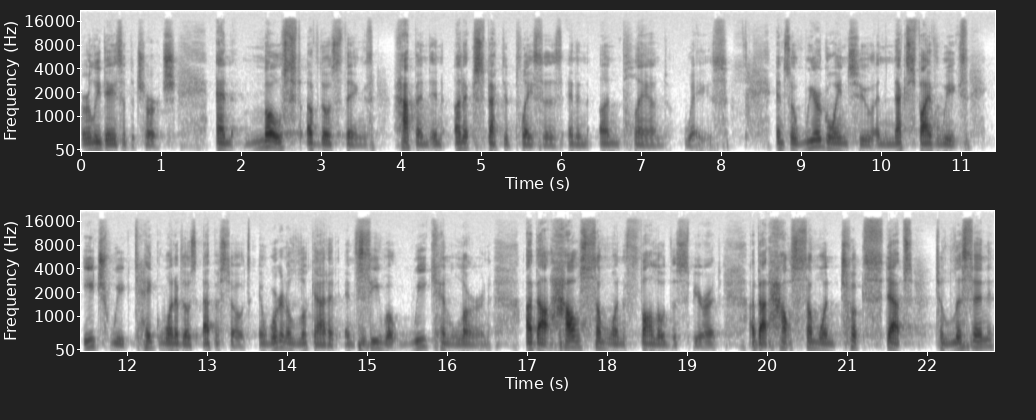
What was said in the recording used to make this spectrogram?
early days of the church. And most of those things happened in unexpected places and in unplanned ways. And so we're going to, in the next five weeks, each week take one of those episodes and we're going to look at it and see what we can learn about how someone followed the Spirit, about how someone took steps to listen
